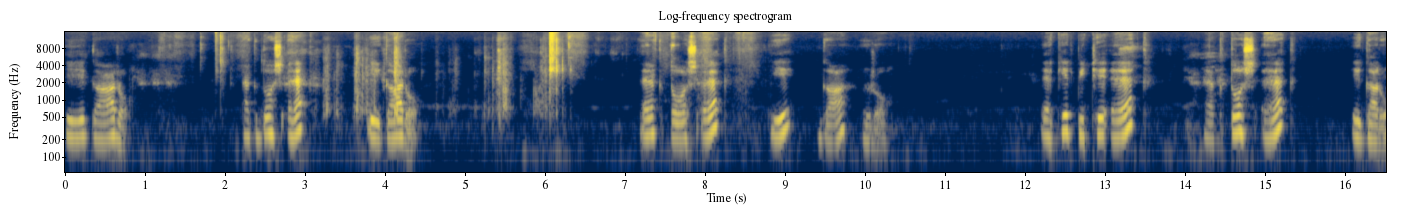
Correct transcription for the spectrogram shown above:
এগারো। এক দশ এক এগারো। এক দশ এক এ গা একের পিঠে এক এক দশ এক এগারো।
